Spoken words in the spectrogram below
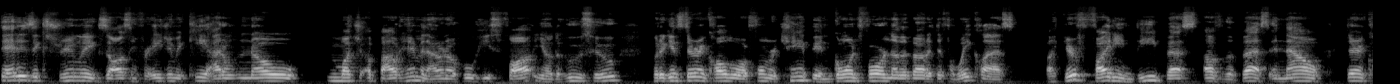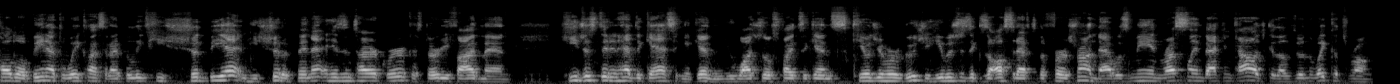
that is extremely exhausting for AJ McKee. I don't know much about him and I don't know who he's fought, you know, the who's who. But against Darrion Caldwell, a former champion, going for another bout, a different weight class, like you're fighting the best of the best. And now Darrion Caldwell being at the weight class that I believe he should be at and he should have been at his entire career because 35, man, he just didn't have the gassing. Again, you watch those fights against Kyoji Horiguchi. He was just exhausted after the first round. That was me in wrestling back in college because I was doing the weight cuts wrong.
